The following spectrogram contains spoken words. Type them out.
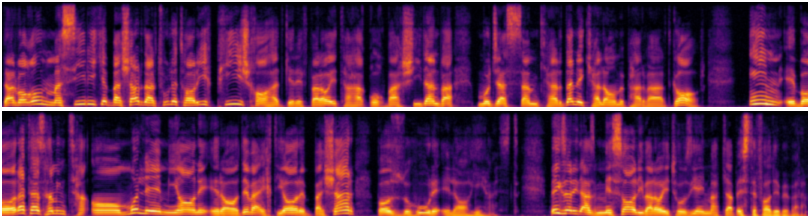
در واقع اون مسیری که بشر در طول تاریخ پیش خواهد گرفت برای تحقق بخشیدن و مجسم کردن کلام پروردگار. این عبارت از همین تعامل میان اراده و اختیار بشر با ظهور الهی هست. بگذارید از مثالی برای توضیح این مطلب استفاده ببرم.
